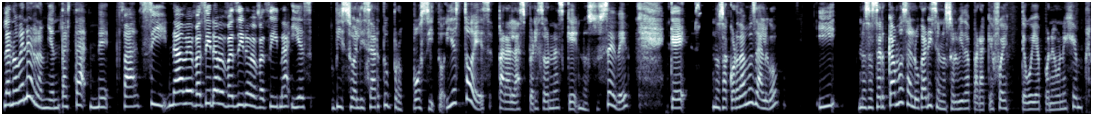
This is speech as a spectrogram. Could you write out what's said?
La novena herramienta esta me fascina, me fascina, me fascina, me fascina y es visualizar tu propósito. Y esto es para las personas que nos sucede que nos acordamos de algo y nos acercamos al lugar y se nos olvida para qué fue. Te voy a poner un ejemplo.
